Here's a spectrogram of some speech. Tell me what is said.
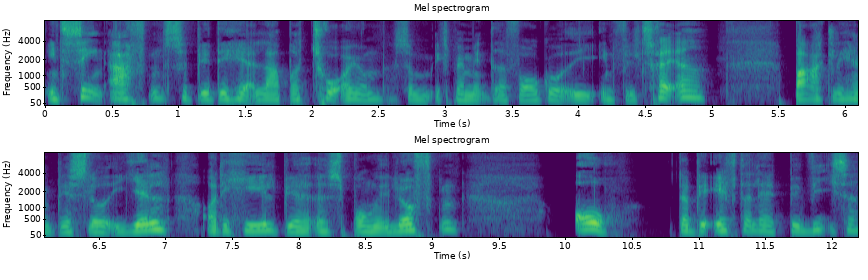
En sen aften, så bliver det her laboratorium, som eksperimentet er foregået i, infiltreret. Barkley, han bliver slået ihjel, og det hele bliver øh, sprunget i luften. Og der bliver efterladt beviser,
